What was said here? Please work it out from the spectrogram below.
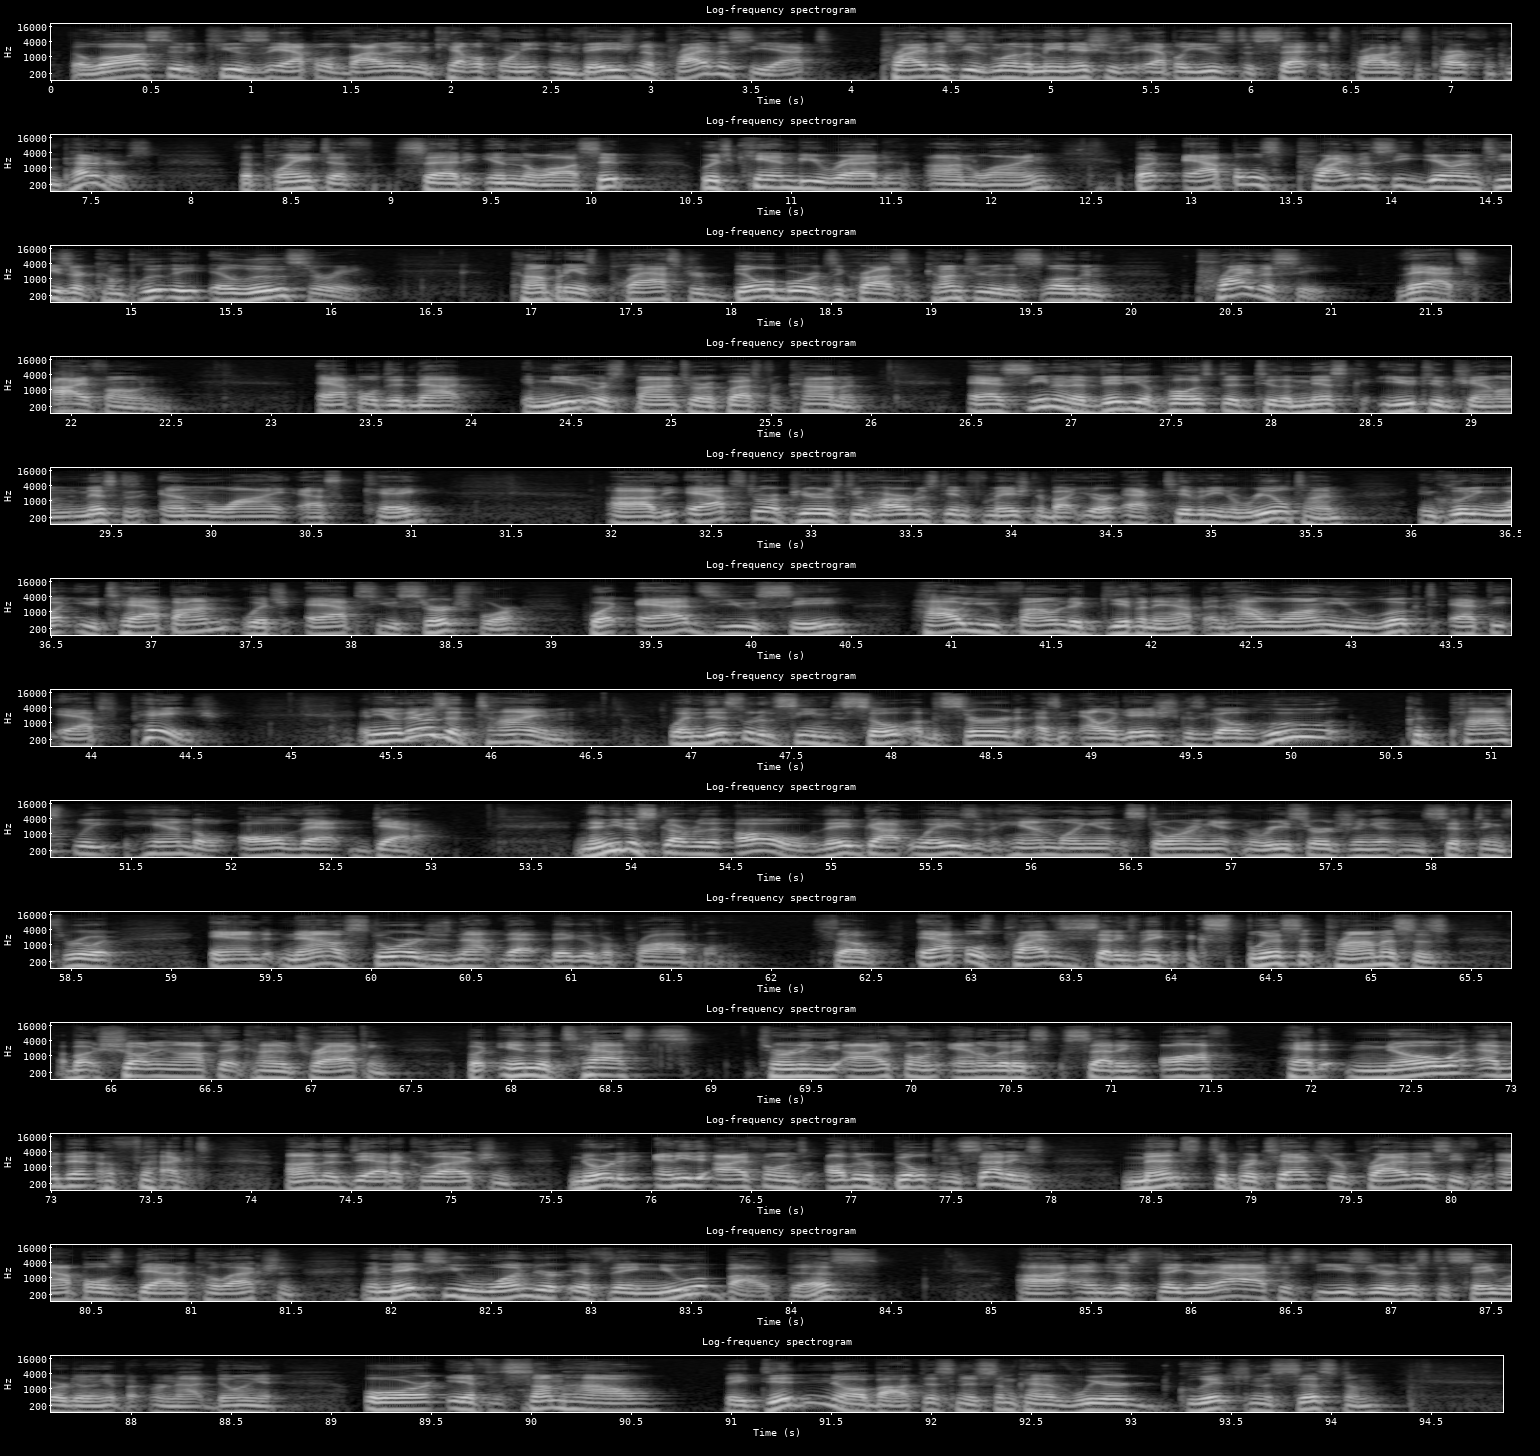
The lawsuit accuses Apple of violating the California Invasion of Privacy Act. Privacy is one of the main issues that Apple used to set its products apart from competitors, the plaintiff said in the lawsuit, which can be read online. But Apple's privacy guarantees are completely illusory. The company has plastered billboards across the country with the slogan, Privacy, that's iPhone. Apple did not immediately respond to a request for comment. As seen in a video posted to the Mysk YouTube channel, and Mysk is M Y S K, uh, the App Store appears to harvest information about your activity in real time, including what you tap on, which apps you search for, what ads you see, how you found a given app, and how long you looked at the app's page. And you know, there was a time when this would have seemed so absurd as an allegation because you go, who could possibly handle all that data? And then you discover that, oh, they've got ways of handling it and storing it and researching it and sifting through it. And now storage is not that big of a problem. So Apple's privacy settings make explicit promises about shutting off that kind of tracking. But in the tests, turning the iPhone analytics setting off had no evident effect on the data collection, nor did any of the iPhone's other built in settings meant to protect your privacy from Apple's data collection. And it makes you wonder if they knew about this uh, and just figured, ah, it's just easier just to say we're doing it, but we're not doing it. Or if somehow they didn't know about this and there's some kind of weird glitch in the system.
